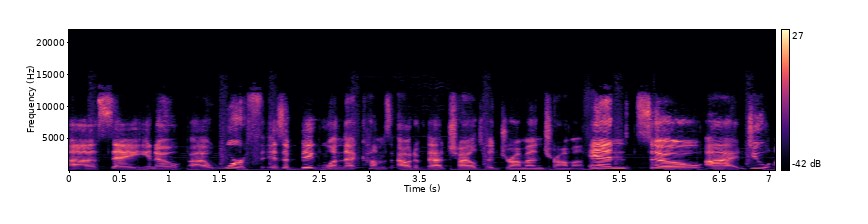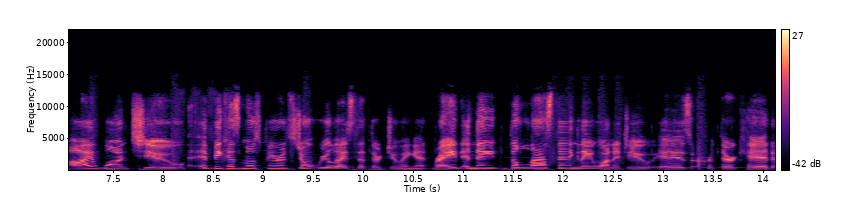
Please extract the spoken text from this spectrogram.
uh, say, you know, uh, worth is a big one that comes out of that childhood drama and trauma. And so, uh, do I want to, because most parents don't realize that they're doing it, right? And they, the last thing they want to do is hurt their kid.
